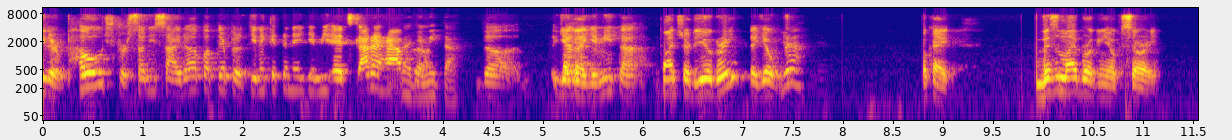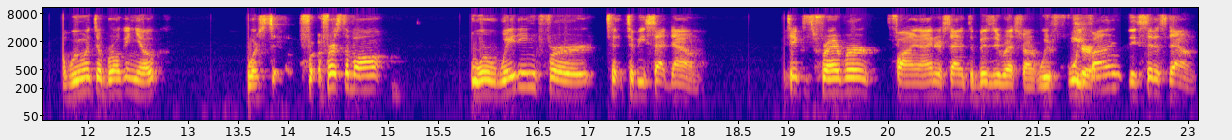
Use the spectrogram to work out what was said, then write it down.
either poached or sunny side up up there, pero tiene que tener yemita. It's got to have the, the, yeah, okay. la yemita. Pancho, do you agree? The yolk. Yeah. Okay, this is my broken yolk story. We went to Broken Yolk. We're st- first of all, we're waiting for to, to be sat down. It takes forever. Fine, I understand. It's a busy restaurant. We we sure. finally they sit us down.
